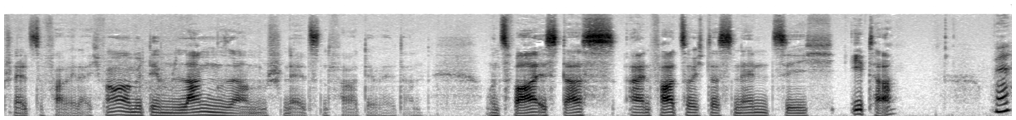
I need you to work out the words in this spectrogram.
schnellste Fahrräder. Ich fange mal mit dem langsamen schnellsten Fahrrad der Welt an. Und zwar ist das ein Fahrzeug, das nennt sich ETA. Hä?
